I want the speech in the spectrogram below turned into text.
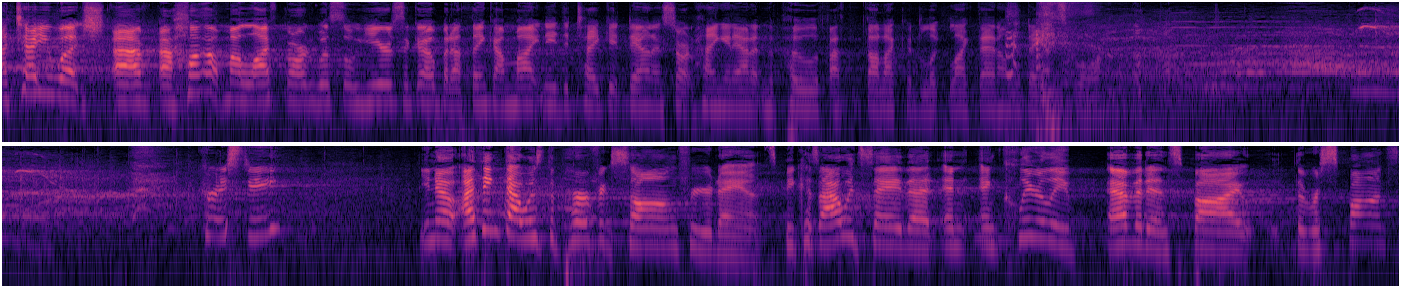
I tell you what, I, I hung up my lifeguard whistle years ago, but I think I might need to take it down and start hanging out in the pool if I thought I could look like that on the dance floor. Christy? You know, I think that was the perfect song for your dance because I would say that, and, and clearly evidenced by the response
